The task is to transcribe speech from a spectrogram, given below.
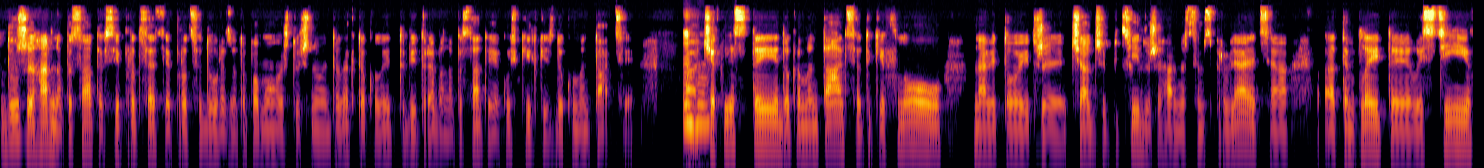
Дуже гарно писати всі процеси і процедури за допомогою штучного інтелекту, коли тобі треба написати якусь кількість документації. А, чек-лісти, документація, такі flow, навіть той же чат GPT дуже гарно з цим справляється. А, темплейти листів,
